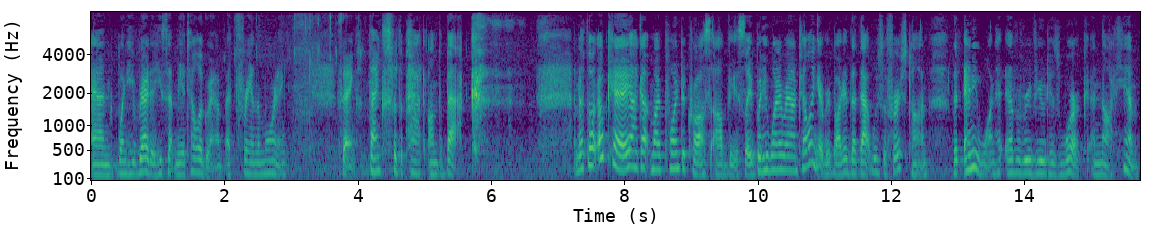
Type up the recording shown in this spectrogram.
and when he read it, he sent me a telegram at three in the morning saying, thanks for the pat on the back. And I thought, okay, I got my point across, obviously. But he went around telling everybody that that was the first time that anyone had ever reviewed his work and not him,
